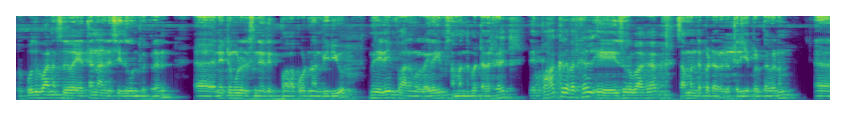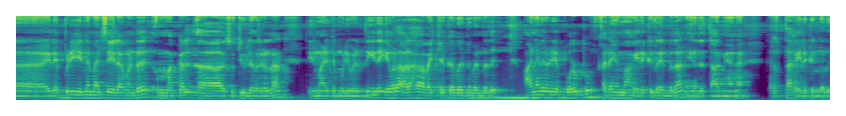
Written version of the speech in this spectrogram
ஒரு பொதுவான சேவையைத்தான் நான் இதை செய்து கொண்டிருக்கிறேன். நேற்று கூட ஒரு சின்ன இது பா போட்டு நான் வீடியோ. மேலே இதையும் பாருங்கள் இதையும் சம்மந்தப்பட்டவர்கள் இதை பார்க்குறவர்கள் இது தொடர்பாக சம்மந்தப்பட்டவர்கள் தெரியப்படுத்த வேணும் இதை எப்படி என்ன மாதிரி செய்யலாம் என்று மக்கள் சுற்றியுள்ளவர்கள்லாம் தீர்மானித்து முடிவெடுத்து இதை எவ்வளோ அழகாக வைத்திருக்க வேண்டும் என்பது அனைவருடைய பொறுப்பும் கடமையுமாக இருக்கின்றது என்பதுதான் எனது தாழ்மையான கருத்தாக இருக்கின்றது.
